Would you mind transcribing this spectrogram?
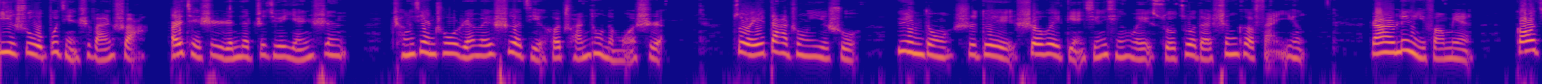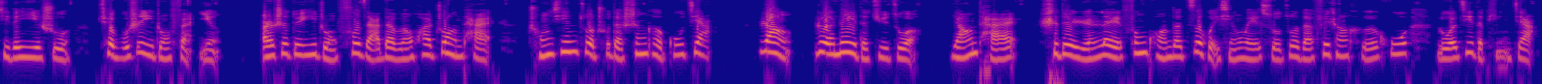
艺术不仅是玩耍，而且是人的知觉延伸，呈现出人为设计和传统的模式。作为大众艺术，运动是对社会典型行为所做的深刻反应。然而，另一方面，高级的艺术却不是一种反应，而是对一种复杂的文化状态重新做出的深刻估价。让热内的剧作《阳台》。是对人类疯狂的自毁行为所做的非常合乎逻辑的评价。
